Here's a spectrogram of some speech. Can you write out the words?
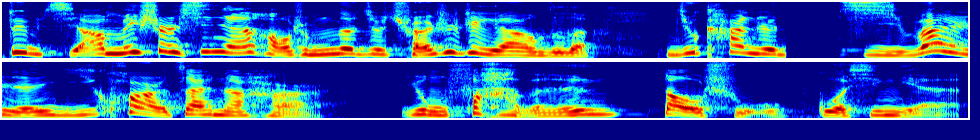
对不起啊，没事儿，新年好什么的，就全是这个样子的。你就看着几万人一块儿在那儿用法文倒数过新年，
